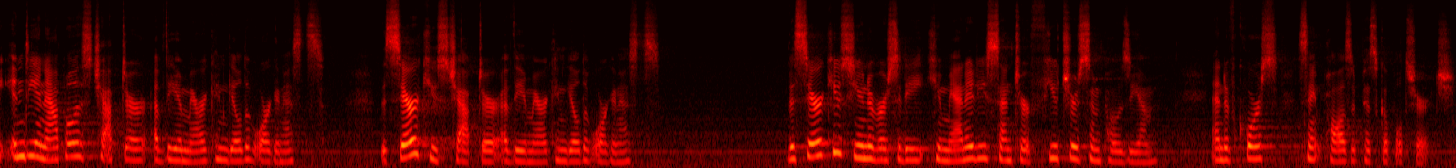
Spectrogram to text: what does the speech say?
Indianapolis chapter of the American Guild of Organists, the Syracuse chapter of the American Guild of Organists, the Syracuse University Humanities Center Future Symposium, and of course, St. Paul's Episcopal Church.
